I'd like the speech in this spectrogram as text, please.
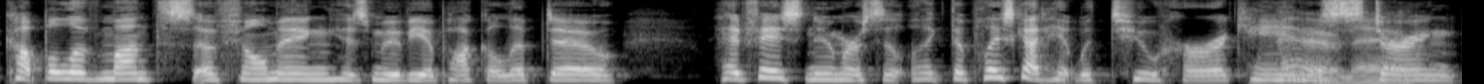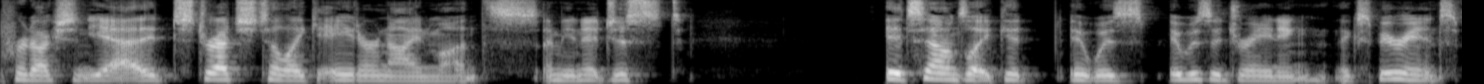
couple of months of filming his movie Apocalypto had faced numerous like the place got hit with two hurricanes Oh, no. during production. Yeah, it stretched to like 8 or 9 months. I mean, it just it sounds like it it was it was a draining experience.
